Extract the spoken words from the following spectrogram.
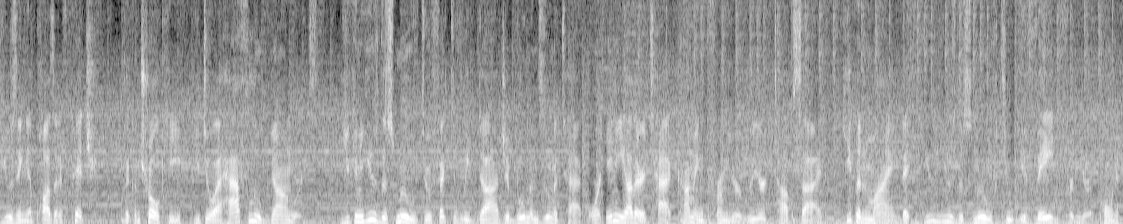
using a positive pitch, the control key, you do a half loop downwards. You can use this move to effectively dodge a boom and zoom attack or any other attack coming from your rear top side. Keep in mind that you use this move to evade from your opponent.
